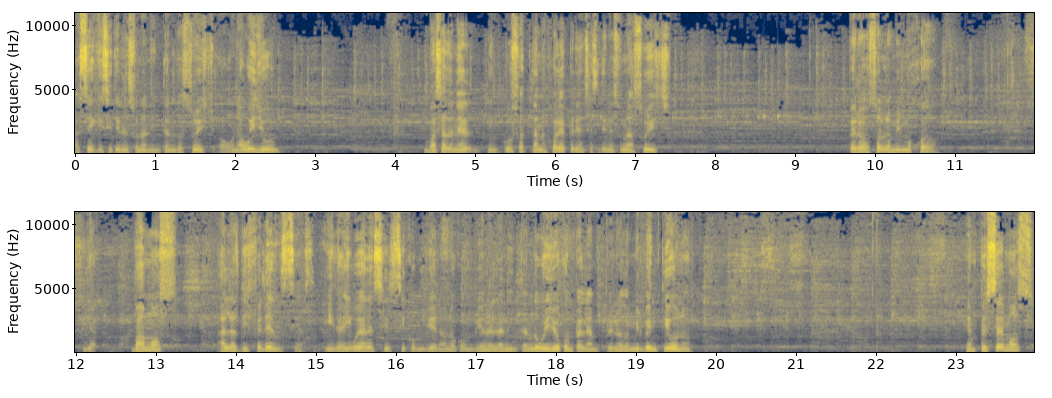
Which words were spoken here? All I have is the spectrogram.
Así que si tienes una Nintendo Switch o una Wii U, vas a tener incluso hasta mejores experiencias si tienes una Switch, pero son los mismos juegos. Ya, vamos a las diferencias y de ahí voy a decir si conviene o no conviene la Nintendo Wii U comprarla en pleno 2021. Empecemos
